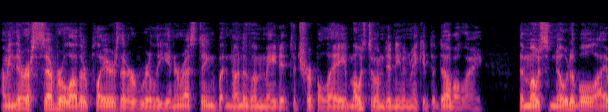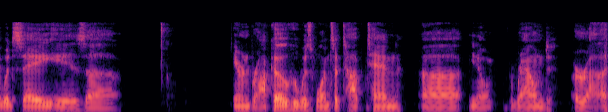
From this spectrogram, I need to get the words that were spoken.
I mean, there are several other players that are really interesting, but none of them made it to AAA. Most of them didn't even make it to AA. The most notable, I would say, is uh, Aaron Bracho, who was once a top 10, uh, you know, round or a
